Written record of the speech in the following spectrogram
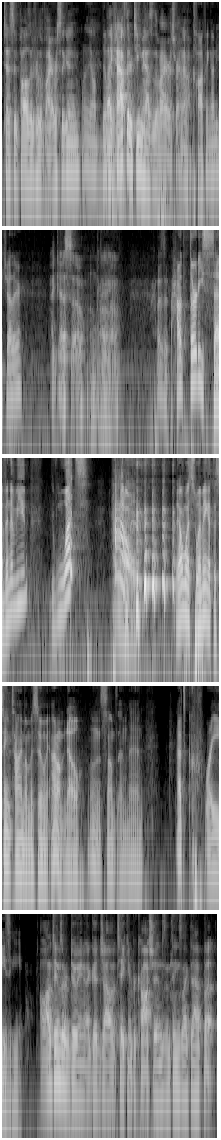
tested positive for the virus again? what are they all doing? Like half their team has the virus right now. coughing on each other? I guess so. I don't know. How does it? How thirty-seven of you? What? How? they all went swimming at the same time. I'm assuming. I don't know. Mm, something, man. That's crazy. A lot of teams are doing a good job of taking precautions and things like that, but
